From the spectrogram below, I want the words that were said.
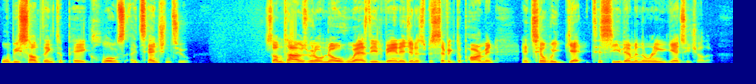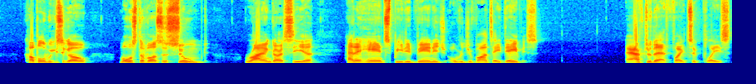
will be something to pay close attention to. Sometimes we don't know who has the advantage in a specific department until we get to see them in the ring against each other. A couple of weeks ago, most of us assumed Ryan Garcia had a hand speed advantage over Gervonta Davis. After that fight took place,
